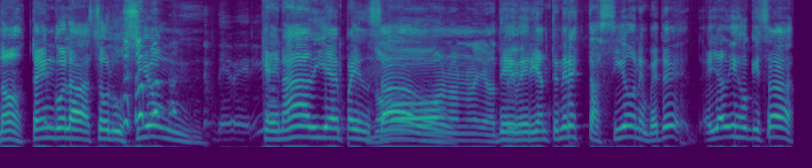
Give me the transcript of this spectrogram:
no, tengo la solución Debería. que nadie ha pensado. No, no, no, yo no estoy- Deberían tener estaciones. En vez de, ella dijo quizás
